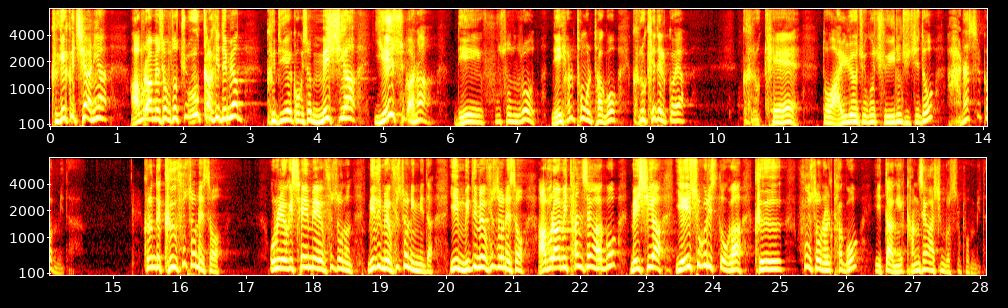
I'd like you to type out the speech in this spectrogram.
그게 끝이 아니야. 아브라함에서부터 쭉 가게 되면 그 뒤에 거기서 메시아 예수가 나. 네 후손으로 네 혈통을 타고 그렇게 될 거야. 그렇게 또 알려주고 주의를 주지도 않았을 겁니다. 그런데 그 후손에서 오늘 여기 세매의 후손은 믿음의 후손입니다. 이 믿음의 후손에서 아브라함이 탄생하고 메시아 예수 그리스도가 그 후손을 타고 이 땅에 강생하신 것을 봅니다.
